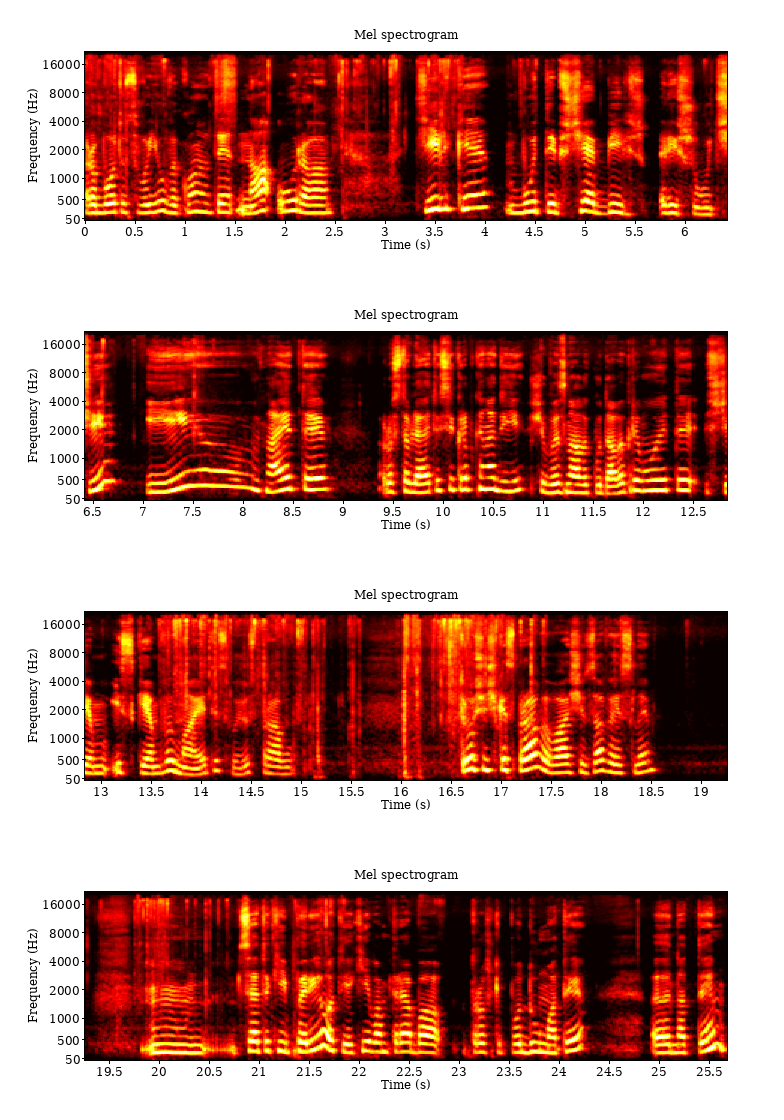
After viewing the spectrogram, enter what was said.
Роботу свою виконувати на ура. Тільки будьте ще більш рішучі і, знаєте, розставляйте всі крапки над «і», щоб ви знали, куди ви прямуєте, з чим і з ким ви маєте свою справу. Трошечки справи ваші зависли. Це такий період, який вам треба трошки подумати е, над тим,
